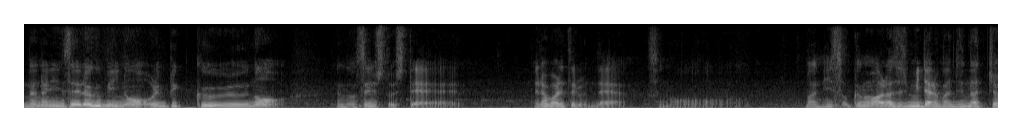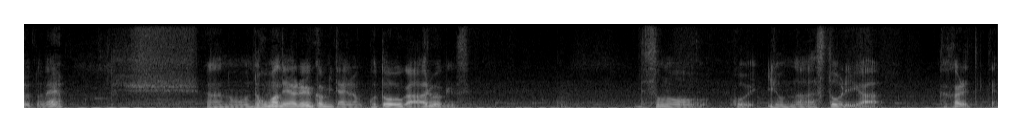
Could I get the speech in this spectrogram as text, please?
7人制ラグビーのオリンピックのあの選手として選ばれてるんでそのまあ二足のわらじみたいな感じになっちゃうとねあのどこまでやれるかみたいなことがあるわけですよ。でそのこういろんなストーリーが書かれてて。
